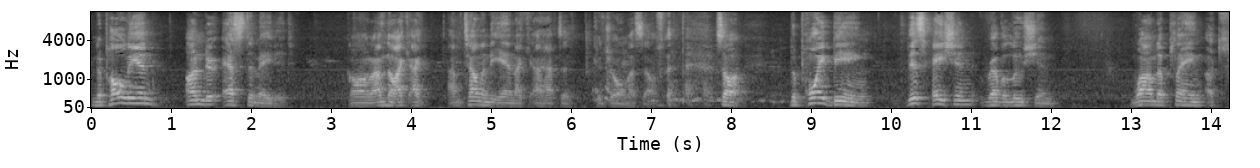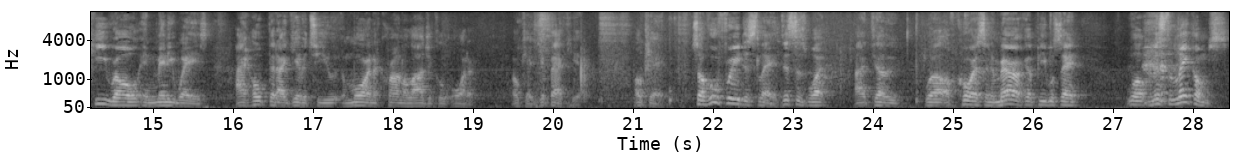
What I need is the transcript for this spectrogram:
Napoleon underestimated. Gone. I'm no. I, I I'm telling the end. I, I have to control myself. so, the point being, this Haitian revolution wound up playing a key role in many ways. I hope that I give it to you more in a chronological order. Okay, get back here. Okay, so who freed the slaves? This is what I tell you. Well, of course, in America, people say, well, Mr. Lincoln's,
